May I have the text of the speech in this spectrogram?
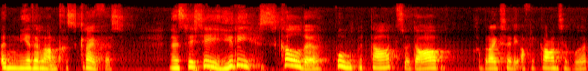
in Nederland geskryf is. Nou sê sê hierdie skilder Paul Petaat, so daar gebruik sy die Afrikaanse woord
